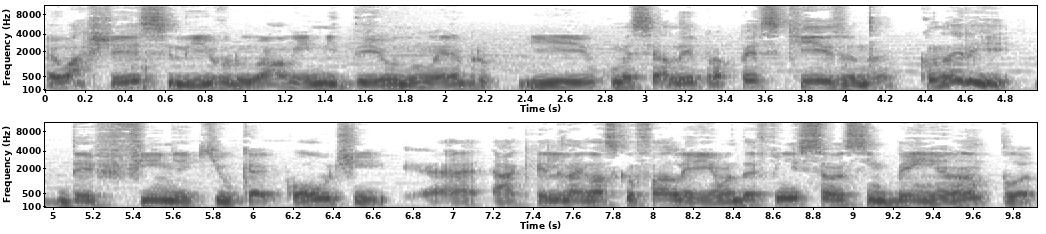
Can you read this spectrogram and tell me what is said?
eu achei esse livro, alguém me deu, não lembro, e eu comecei a ler para pesquisa, né? Quando ele define aqui o que é coaching, é aquele negócio que eu falei, é uma definição assim bem ampla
